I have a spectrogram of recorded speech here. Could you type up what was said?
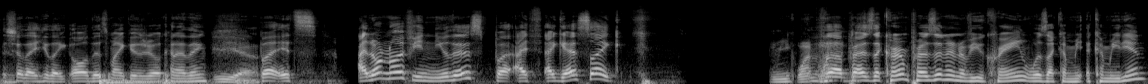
to show that he like oh this mic is real kind of thing. yeah, But it's I don't know if you knew this, but I I guess like I mean, why- why the pres the current president of Ukraine was like a, me- a comedian,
